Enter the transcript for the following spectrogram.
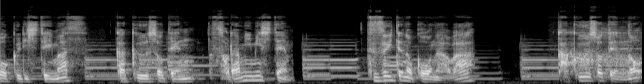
お送りしています。架空書店空耳視点。続いてのコーナーは架空書店の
